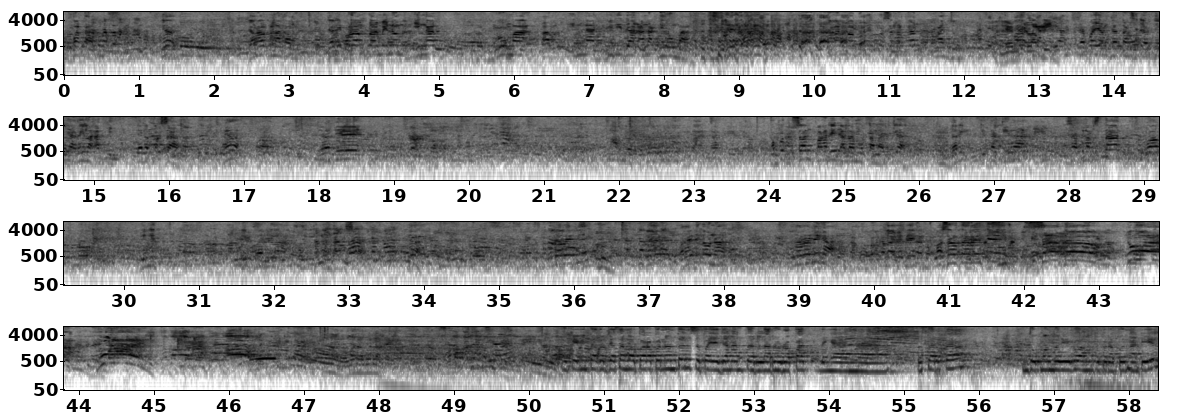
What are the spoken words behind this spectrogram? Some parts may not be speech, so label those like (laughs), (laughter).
batal. Ya, jangan pernah kamu. Jadi pelan-pelan minum, ingat rumah, ah, ingat bini dan anak di rumah. (laughs) jangan mabuk dipersilakan menghancur. Jangan kelapi. Siapa yang datang sini artinya rela hati, tidak ada paksaan. Ya. Jadi keputusan pengadilan dalam muktamar ya. Dari kita kira saya bilang start 20 menit diberi. Ya. Sudah ready? Ya, ready kau nak? Sudah ready kah? Peserta ready? Satu, dua, mulai! Oke, minta kerjasama para penonton supaya jangan terlalu rapat dengan uh, peserta untuk memberi ruang kepada pengadil.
